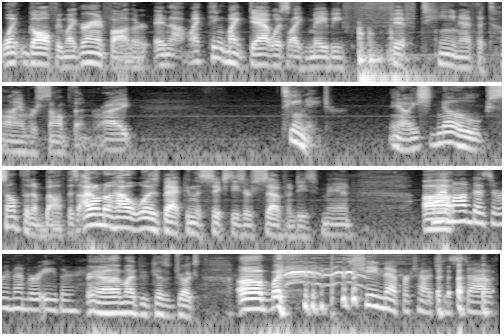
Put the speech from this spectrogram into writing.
went golfing, my grandfather, and I think my dad was like maybe 15 at the time or something, right? Teenager. You know, he should know something about this. I don't know how it was back in the 60s or 70s, man. My Uh, mom doesn't remember either. Yeah, that might be because of drugs. Uh, but She never touches stuff.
